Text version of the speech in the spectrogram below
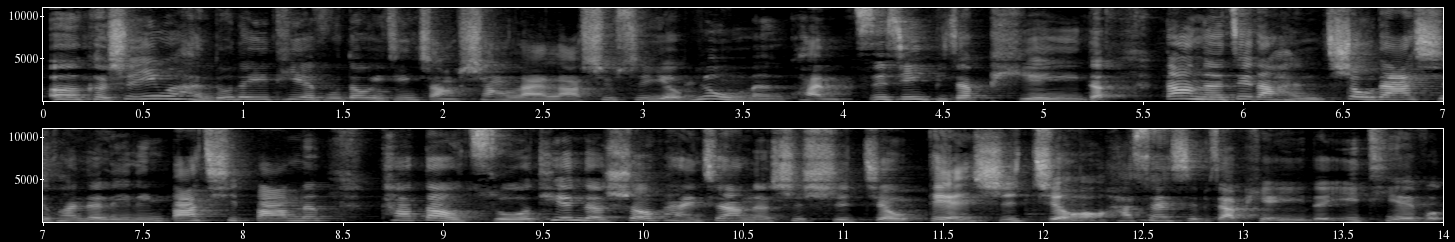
呃，可是因为很多的 ETF 都已经涨上来了，是不是有入门款资金比较便宜的？当然呢，这档很受大家喜欢的零零八七八呢，它到昨天的收盘价呢是十九点十九，它算是比较便宜的 ETF。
